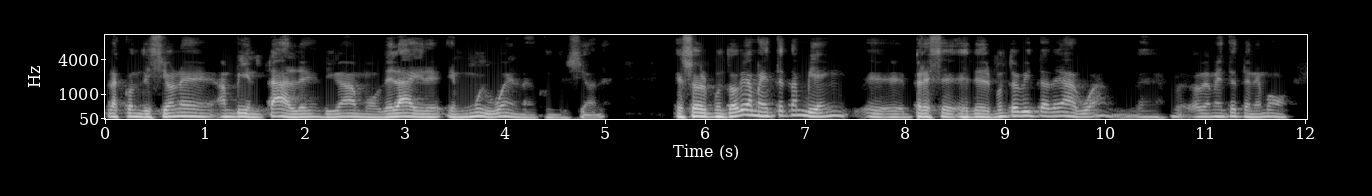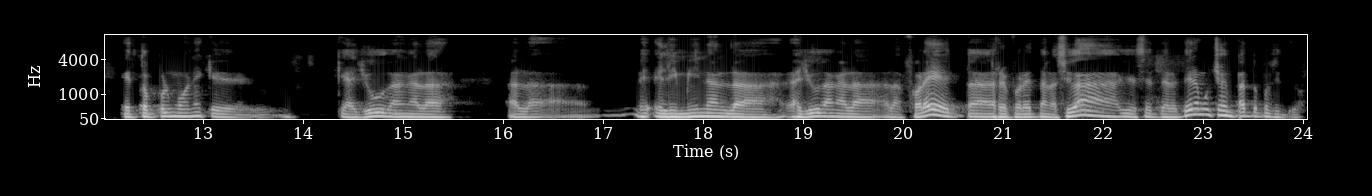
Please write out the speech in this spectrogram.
las condiciones ambientales, digamos, del aire en muy buenas condiciones. Eso es el punto. Obviamente también, eh, desde el punto de vista de agua, eh, obviamente tenemos estos pulmones que, que ayudan a la, a la e, eliminan la, ayudan a la, la foresta, reforestan la ciudad, y. Tiene muchos impactos positivos.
